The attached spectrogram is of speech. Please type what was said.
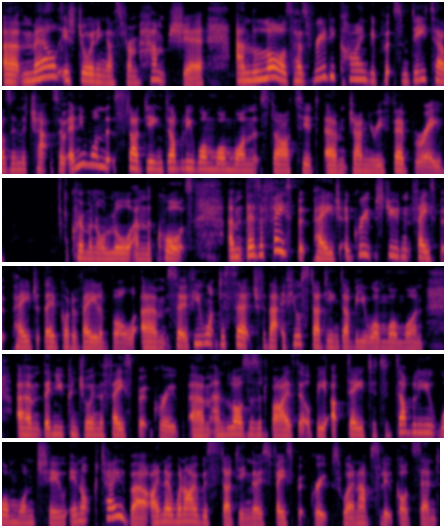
Uh, Mel is joining us from Hampshire, and Loz has really kindly put some details in the chat. So anyone that's studying W111 that started um, January, February, criminal law and the courts. Um, there's a Facebook page, a group student Facebook page that they've got available. Um, so if you want to search for that, if you're studying W111, um, then you can join the Facebook group. Um, and Loz has advised it'll be updated to W112 in October. I know when I was studying, those Facebook groups were an absolute godsend.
